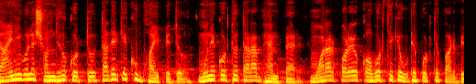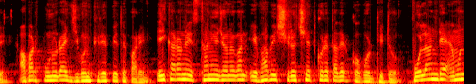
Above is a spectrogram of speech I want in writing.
ডাইনি বলে সন্দেহ করত, তাদেরকে খুব ভয় পেত। মনে করত তারা ভ্যাম্পায়ার, মরার পরেও কবর থেকে উঠে পড়তে পারবে, আবার পুনরায় জীবন ফিরে পেতে পারে। এই কারণে স্থানীয় জনগণ এভাবেই শিরচ্ছেদ করে তাদের কবর দিত। পোল্যান্ডে এমন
